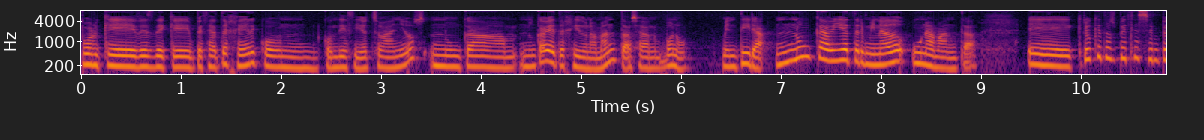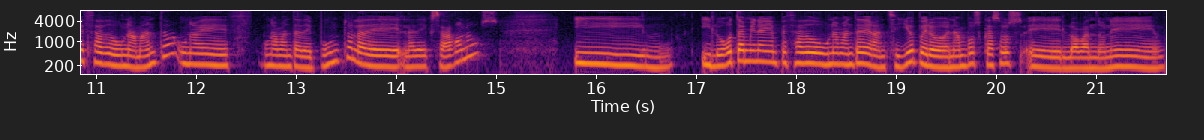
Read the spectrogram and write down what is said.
porque desde que empecé a tejer con, con 18 años nunca, nunca había tejido una manta. O sea, bueno, mentira, nunca había terminado una manta. Eh, creo que dos veces he empezado una manta, una vez una manta de punto, la de, la de hexágonos, y, y luego también había empezado una manta de ganchillo, pero en ambos casos eh, lo abandoné,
